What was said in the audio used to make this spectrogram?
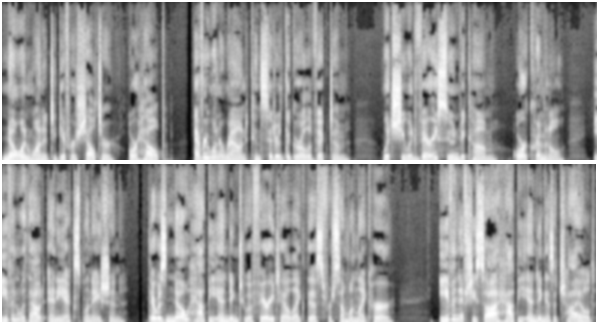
No one wanted to give her shelter or help. Everyone around considered the girl a victim, which she would very soon become or a criminal, even without any explanation. There was no happy ending to a fairy tale like this for someone like her. Even if she saw a happy ending as a child,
